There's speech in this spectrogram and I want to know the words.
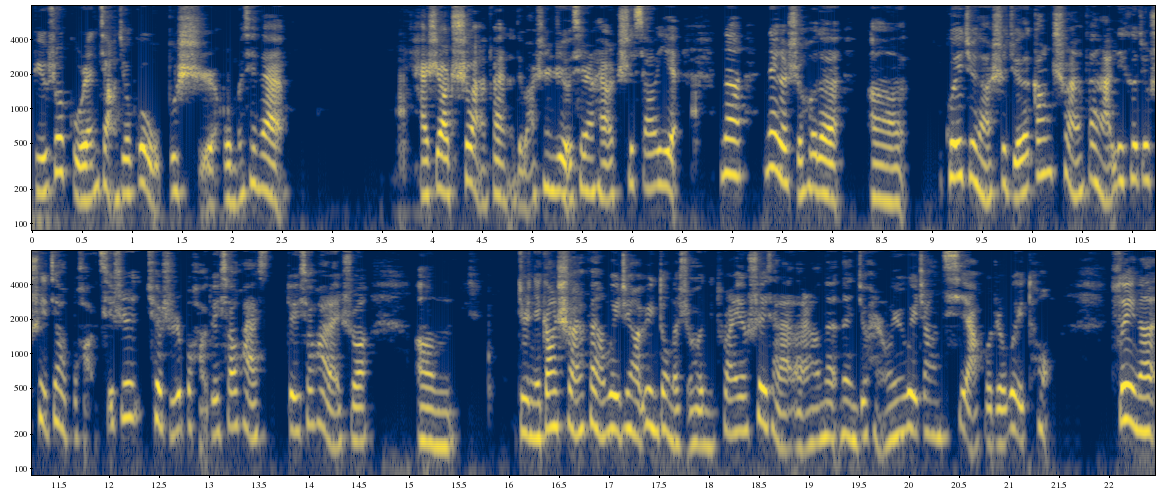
比如说古人讲究过午不食，我们现在还是要吃晚饭的，对吧？甚至有些人还要吃宵夜。那那个时候的呃。规矩呢是觉得刚吃完饭啊，立刻就睡觉不好。其实确实是不好，对消化对消化来说，嗯，就是你刚吃完饭，胃正要运动的时候，你突然又睡下来了，然后那那你就很容易胃胀气啊，或者胃痛。所以呢，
